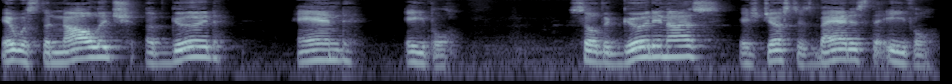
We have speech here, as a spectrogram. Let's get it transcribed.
It was the knowledge of good and evil. So the good in us is just as bad as the evil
